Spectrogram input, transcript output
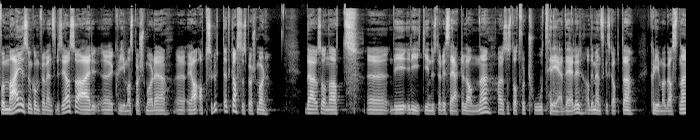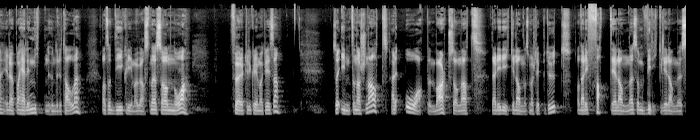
For meg som kommer fra venstresida, så er eh, klimaspørsmålet eh, ja, absolutt et klassespørsmål. Det er jo sånn at eh, De rike industrialiserte landene har også stått for to tredeler av de menneskeskapte klimagassene i løpet av hele 1900-tallet. Altså de klimagassene som nå fører til klimakrisa. Så internasjonalt er det åpenbart sånn at det er de rike landene som har slippet ut, og det er de fattige landene som virkelig rammes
